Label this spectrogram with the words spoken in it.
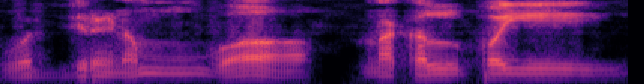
वज्रिणम् वा न कल्पये।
